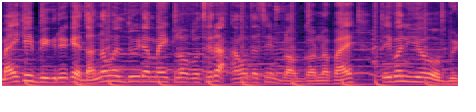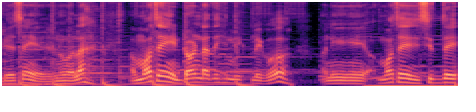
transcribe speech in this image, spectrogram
माइकै बिग्रियो क्या धन्न मैले दुइटा माइक लगाएको थिएँ र आउँदा चाहिँ भ्लग गर्न पाएँ। त्यही पनि यो भिडियो चाहिँ हेर्नु होला म चाहिँ डन्डादेखि निक्लेको हो। अनि म चाहिँ सिधै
